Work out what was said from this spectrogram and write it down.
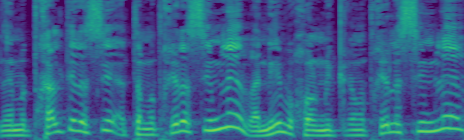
התחלתי לשים, אתה מתחיל לשים לב, אני בכל מקרה מתחיל לשים לב,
